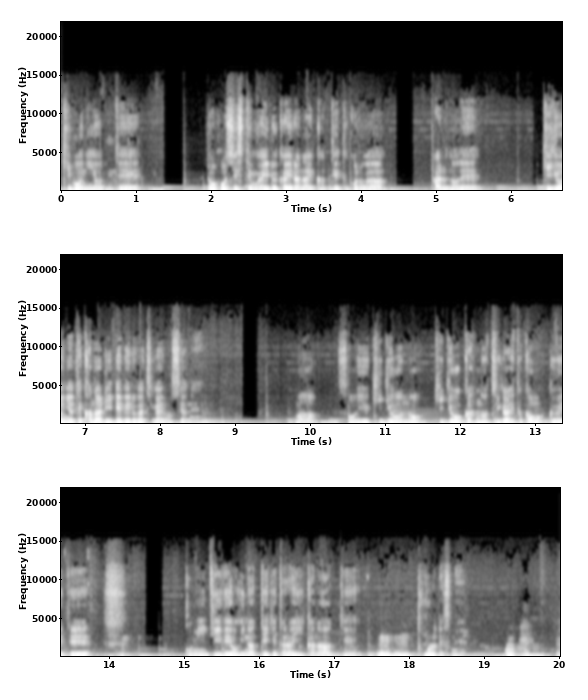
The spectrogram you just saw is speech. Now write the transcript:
規模によって情報システムがいるかいらないかっていうところがあるので企業によってかなりレベルが違いますよね。まあそういう企業の企業間の違いとかも含めてコミュニティで補っていけたらいいかなっていう。ところですね。うん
